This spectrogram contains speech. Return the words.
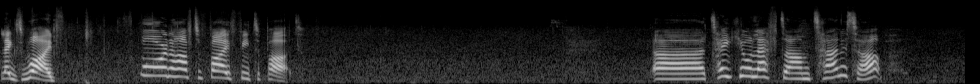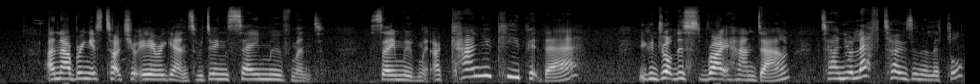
legs wide, four and a half to five feet apart. Uh, take your left arm, turn it up, and now bring it to touch your ear again. So we're doing the same movement, same movement. Now, can you keep it there? You can drop this right hand down, turn your left toes in a little,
